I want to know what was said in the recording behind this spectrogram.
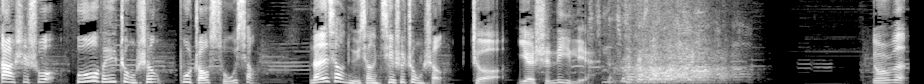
大师说佛为众生，不着俗相，男相女相皆是众生，这也是历练。有人问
